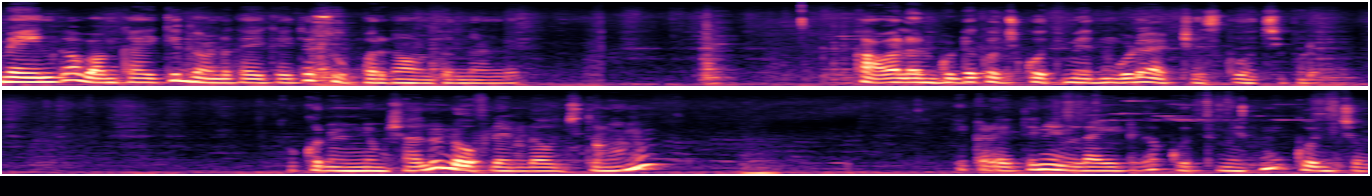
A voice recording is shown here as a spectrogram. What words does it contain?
మెయిన్గా వంకాయకి దొండకాయకి అయితే సూపర్గా ఉంటుందండి. కావాలనుకుంటే కొంచెం కొత్తిమీరని కూడా యాడ్ చేసుకోవచ్చు ఇప్పుడు. ఒక రెండు నిమిషాలు లో ఫ్లేమ్లో ఉంచుతున్నాను. ఇక్కడైతే నేను లైట్గా కొత్తిమీరని కొంచెం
